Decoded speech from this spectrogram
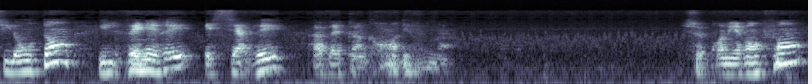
si longtemps il vénérait et servait avec un grand dévouement. Ce premier enfant,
